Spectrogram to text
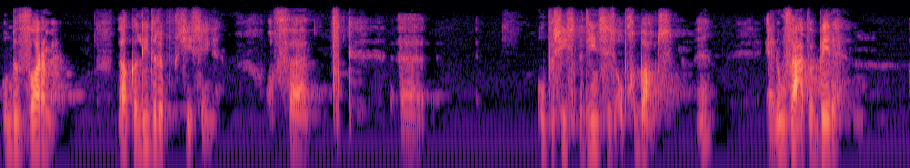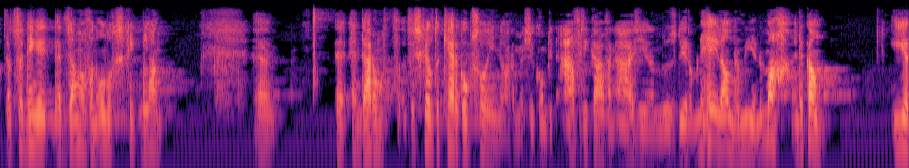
om de vormen. Welke liederen precies zingen. Of uh, uh, hoe precies de dienst is opgebouwd. Hè? En hoe vaak we bidden. Dat soort dingen, dat is allemaal van ondergeschikt belang. Uh, en daarom verschilt de kerk ook zo enorm. Als je komt in Afrika of in Azië, dan doen ze het weer op een heel andere manier. Dat mag en dat kan. Hier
